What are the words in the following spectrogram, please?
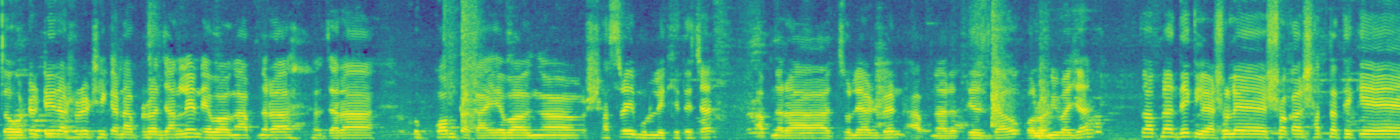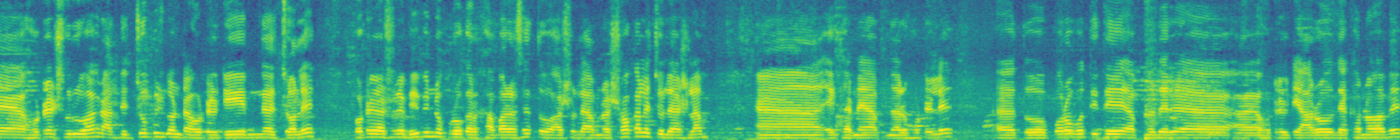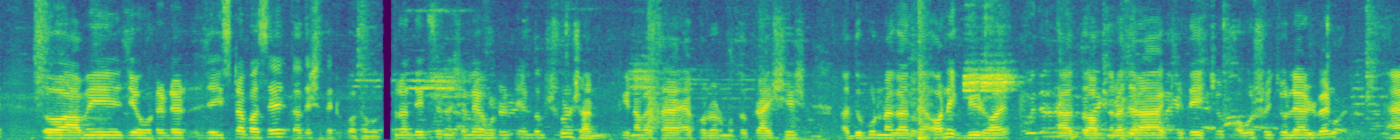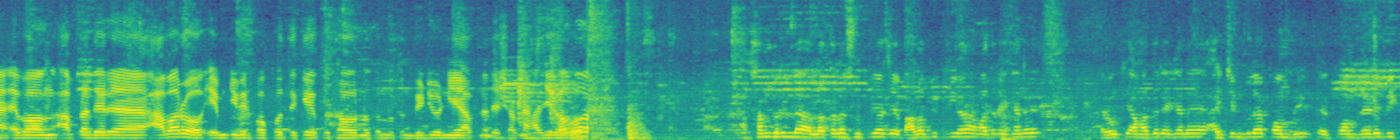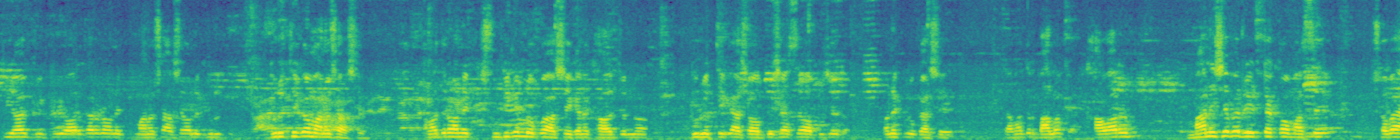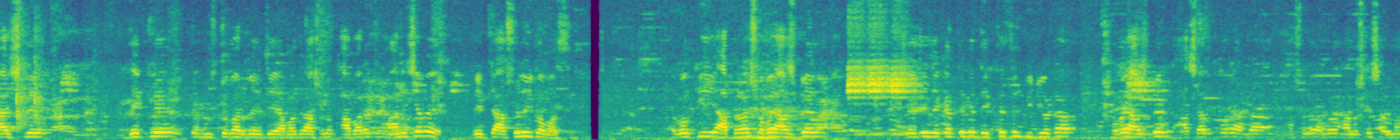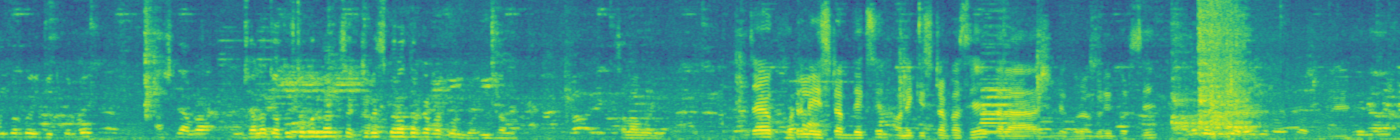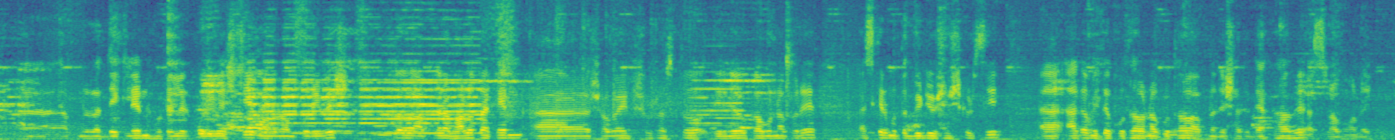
তো হোটেলটির আসলে ঠিকানা আপনারা জানলেন এবং আপনারা যারা খুব কম টাকায় এবং সাশ্রয়ী মূল্যে খেতে চান, আপনারা চলে আসবেন। আপনার তেজগাঁও কলোনি বাজার। তো আপনারা দেখলেন, আসলে সকাল সাতটা থেকে হোটেল শুরু হয়, রাত দিন চব্বিশ ঘণ্টা হোটেলটি চলে। হোটেলে আসলে বিভিন্ন প্রকার খাবার আছে, তো আসলে আমরা সকালে চলে আসলাম এখানে আপনার হোটেলে। তো পরবর্তীতে আপনাদের হোটেলটি আরও দেখানো হবে। তো আমি যে হোটেলের যে স্টাফ আছে, তাদের সাথে একটু কথা বলব। আপনারা দেখছেন আসলে হোটেলটি একদম শুনশান, কেনা বেচা এখনোর মতো প্রায় শেষ। দুপুর নাগাদ অনেক ভিড় হয়। তো আপনারা যারা খেতে ইচ্ছুক, অবশ্যই চলে আসবেন। এবং আপনাদের আবারও এমটিভির পক্ষ থেকে কোথাও নতুন নতুন ভিডিও নিয়ে আপনাদের সামনে হাজির হব। আলহামদুলিল্লাহ, আল্লাহ তালা শুক্রিয়া যে ভালো বিক্রি হয় আমাদের এখানে। এবং কি আমাদের এখানে আইটেমগুলো কম কম রেটে বিক্রি হয়, বিক্রি হওয়ার কারণে অনেক মানুষ আসে, অনেক দূর দূরের থেকেও মানুষ আসে। আমাদের অনেক শুটিংয়ের লোকও আসে এখানে খাওয়ার জন্য। দূরের থেকে আসে অফিস আসে অফিসের অনেক লোক আসে। আমাদের ভালো খাওয়ার মান হিসেবে রেটটা কম আছে। সবাই আসলে দেখলে তো বুঝতে পারবে যে আমাদের আসলে খাবারের মান হিসেবে রেটটা আসলেই কম আছে। এবং কি আপনারা সবাই আসবেন যে যে যেখান থেকে দেখতেছেন ভিডিওটা, সবাই আসবেন, আসার পরে আমরা আসলে আমরা মানুষকে সম্মান করব, ইজ্জত করব। আসলে আমরা ইনশাল্লাহ যথেষ্ট পরিমাণ স্যাক্রিফাইস করার দরকার আমরা করব, ইনশাল্লাহ। সালাম আলাইকুম। যাই হোক, হোটেলে স্টাফ দেখছেন, অনেক স্টাফ আছে, তারা আসলে ঘোরাঘুরি করছে। আপনারা দেখলেন হোটেলের পরিবেশটি, মনোরম পরিবেশ। তো আপনারা ভালো থাকেন সবাই সুস্বাস্থ্য, দীর্ঘায়ু কামনা করে আজকের মতো ভিডিও শেষ করছি। আগামীতে কোথাও না কোথাও আপনাদের সাথে দেখা হবে। আসসালামু আলাইকুম।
